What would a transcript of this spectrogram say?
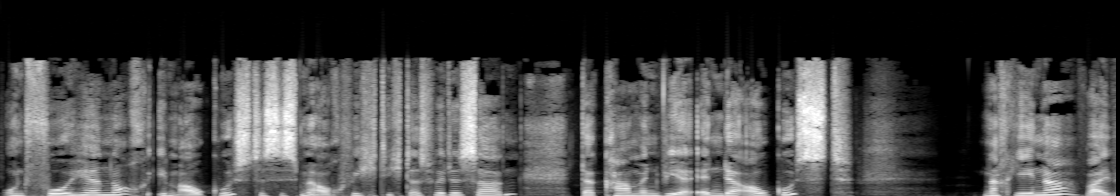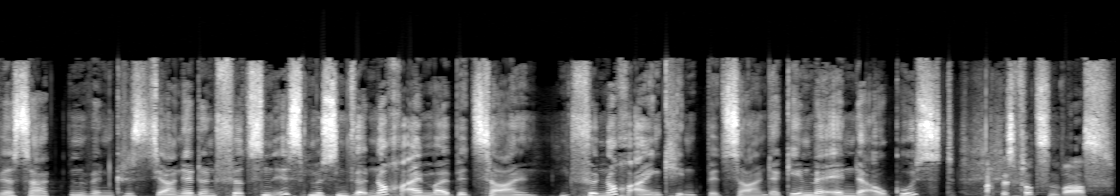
Und vorher noch im August, das ist mir auch wichtig, dass wir das sagen, da kamen wir Ende August nach Jena, weil wir sagten, wenn Christiane dann 14 ist, müssen wir noch einmal bezahlen, für noch ein Kind bezahlen. Da gehen wir Ende August. Ach, bis 14 war's.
